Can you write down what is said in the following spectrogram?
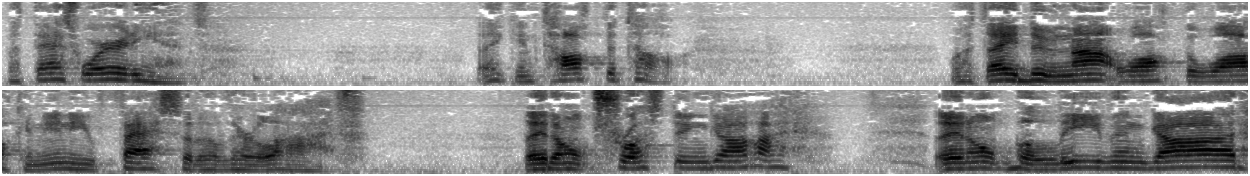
But that's where it ends. They can talk the talk, but they do not walk the walk in any facet of their life. They don't trust in God. They don't believe in God.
